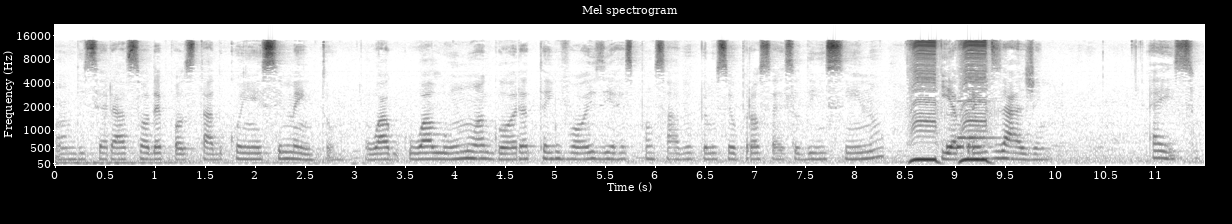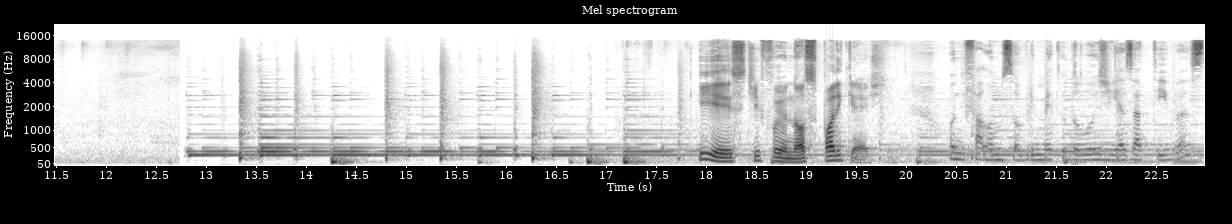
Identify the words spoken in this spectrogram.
onde será só depositado conhecimento. O, o aluno agora tem voz e é responsável pelo seu processo de ensino e aprendizagem. É isso. E este foi o nosso podcast. Onde falamos sobre metodologias ativas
